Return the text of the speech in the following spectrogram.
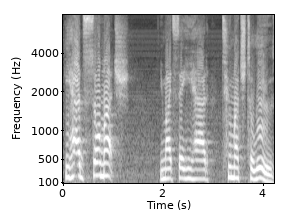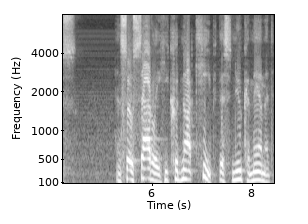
He had so much. You might say he had too much to lose. And so sadly, he could not keep this new commandment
